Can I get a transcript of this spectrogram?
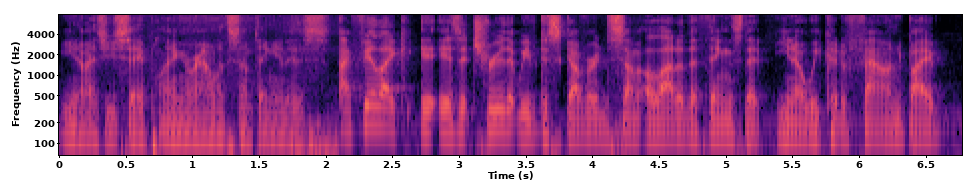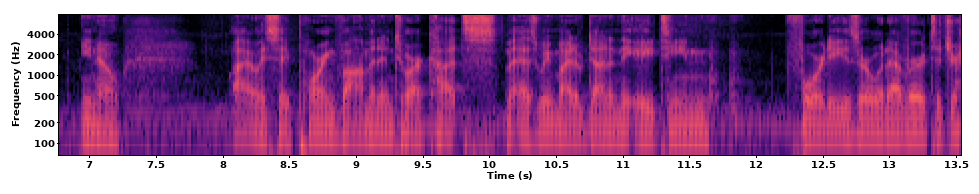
You know, as you say, playing around with something in his. I feel like is it true that we've discovered some a lot of the things that you know we could have found by you know. I always say pouring vomit into our cuts, as we might have done in the 1840s or whatever, to try.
